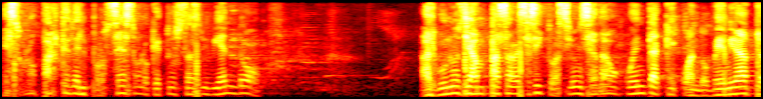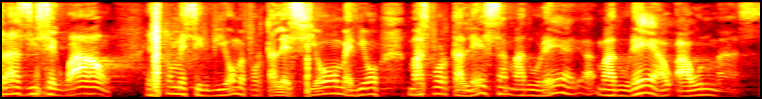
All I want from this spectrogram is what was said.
Es solo parte del proceso lo que tú estás viviendo. Algunos ya han pasado esa situación y se han dado cuenta que cuando ve mira atrás dice, wow, esto me sirvió, me fortaleció, me dio más fortaleza, maduré, maduré aún más.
